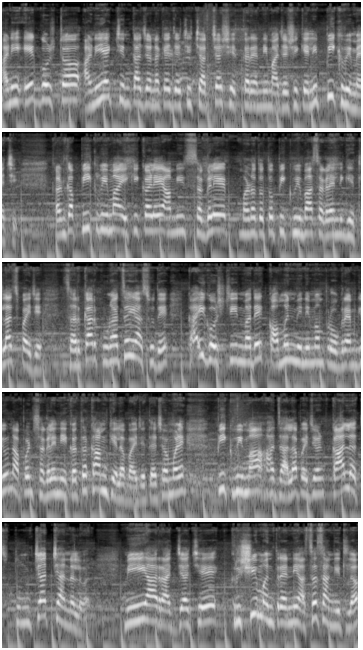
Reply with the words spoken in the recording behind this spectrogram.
आणि एक गोष्ट आणि एक चिंताजनक आहे ज्याची चर्चा शेतकऱ्यांनी माझ्याशी केली पीक विम्याची. कारण का पीक विमा एकीकडे आम्ही सगळे म्हणत होतो पीक विमा सगळ्यांनी घेतलाच पाहिजे. सरकार कुणाचंही असू दे काही गोष्टींमध्ये कॉमन मिनिमम प्रोग्रॅम घेऊन आपण सगळ्यांनी एकत्र काम केलं पाहिजे. त्याच्यामुळे पीक विमा हा झाला पाहिजे. आणि कालच तुमच्याच चॅनलवर मी या राज्याचे कृषी मंत्र्यांनी असं सांगितलं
